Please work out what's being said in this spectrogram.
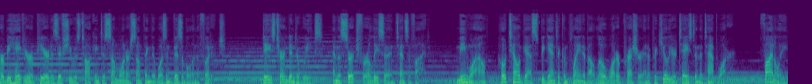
Her behavior appeared as if she was talking to someone or something that wasn't visible in the footage. Days turned into weeks, and the search for Elisa intensified. Meanwhile, hotel guests began to complain about low water pressure and a peculiar taste in the tap water. Finally,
